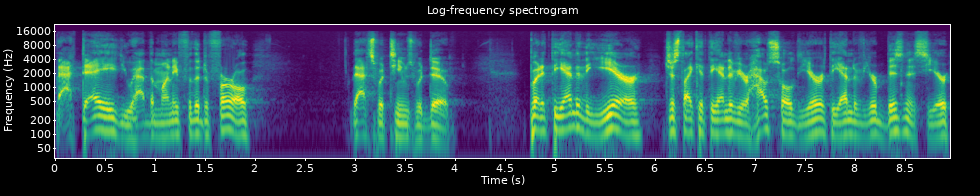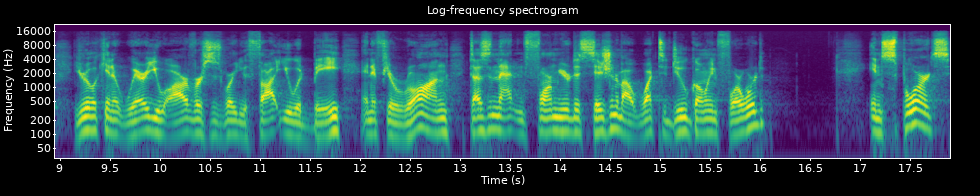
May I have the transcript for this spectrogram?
that day, you had the money for the deferral. That's what teams would do. But at the end of the year, just like at the end of your household year, at the end of your business year, you're looking at where you are versus where you thought you would be. And if you're wrong, doesn't that inform your decision about what to do going forward? In sports,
